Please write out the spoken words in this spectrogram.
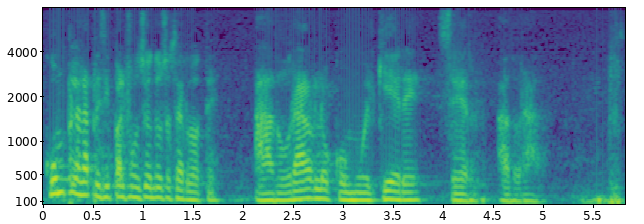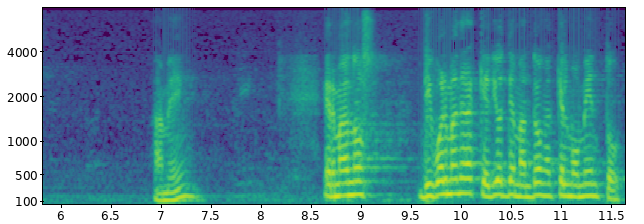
cumpla la principal función de un sacerdote, adorarlo como Él quiere ser adorado. Amén. Hermanos, de igual manera que Dios demandó en aquel momento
